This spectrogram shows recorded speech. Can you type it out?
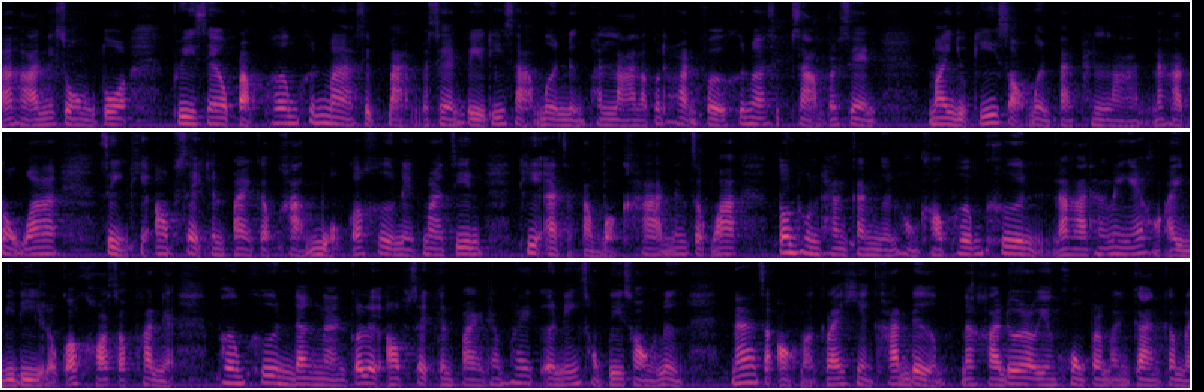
นะคะ ในส่วนของตัว pre sale ปรับเพิ่มขึ้นมา 18%ไปอยู่ที่ 31,000 ล้าน แล้วก็ transfer ขึ้นมา 13%มาอยู่ที่ 28,000 ล้านนะคะ แต่ว่าสิ่งที่ offset กันไปกับขาบวกก็คือ net margin ที่อาจจะต่ำกว่าคาด เนื่องจากว่าต้นทุนทางการเงินของเขาเพิ่มขึ้นนะคะ ทั้งในแง่ของ IBD แล้วก็ cost of fund เนี่ยเพิ่มขึ้น ดังนั้นก็เลย offset กันไปทำให้ earnings ของปี 21 น่าจะออกมาใกล้เคียงคาดเดิมนะคะ โดยเรายังคงประมาณการกำไร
